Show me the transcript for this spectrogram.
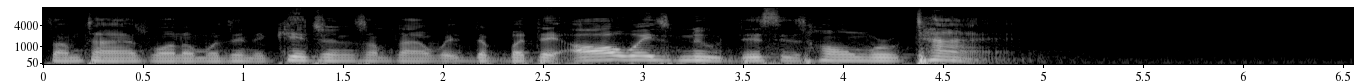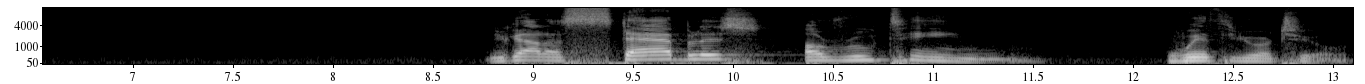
Sometimes one of them was in the kitchen. Sometimes, but they always knew this is homework time. You got to establish a routine with your children.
